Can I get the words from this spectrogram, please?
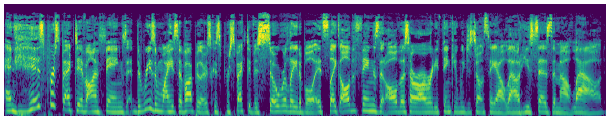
And his perspective on things, the reason why he's so popular is because perspective is so relatable. It's like all the things that all of us are already thinking, we just don't say out loud. He says them out loud.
